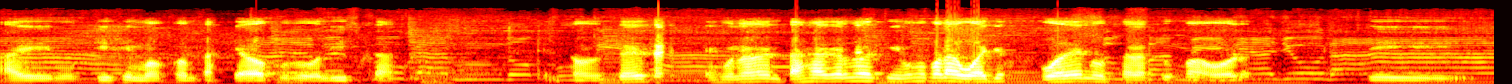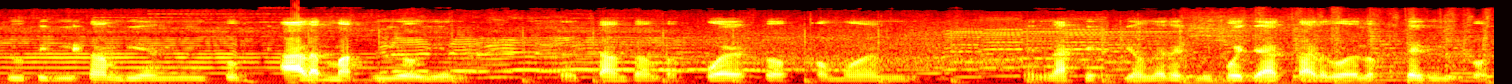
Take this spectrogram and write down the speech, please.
hay muchísimos contagiados futbolistas. Entonces, es una ventaja que los equipos paraguayos pueden usar a su favor si, utilizan bien sus armas, digo bien, tanto en refuerzos como en, la gestión del equipo ya a cargo de los técnicos.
